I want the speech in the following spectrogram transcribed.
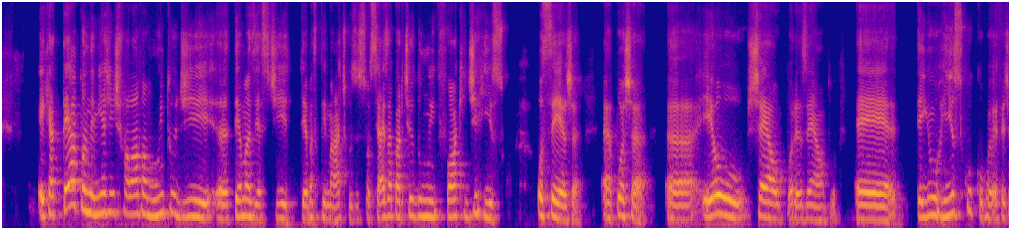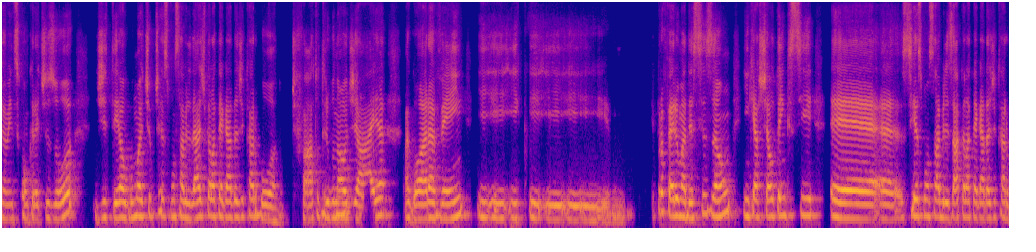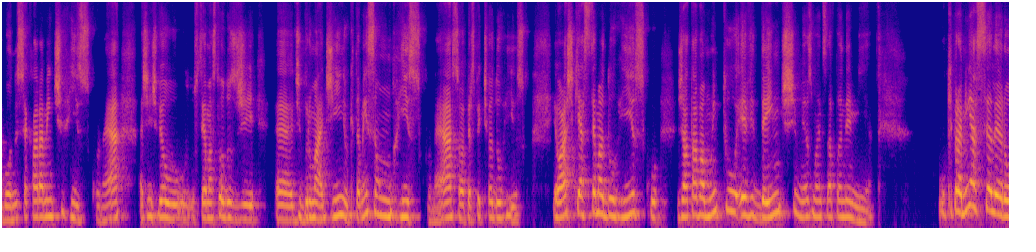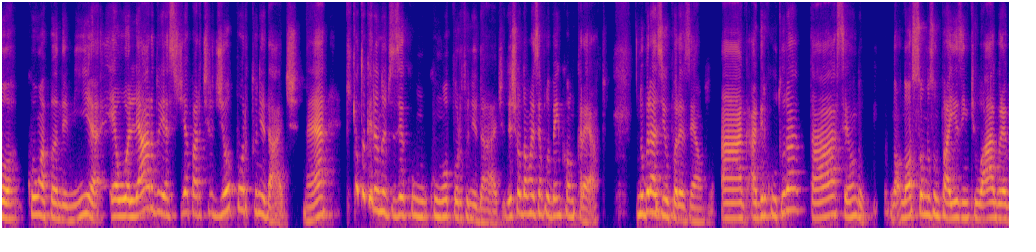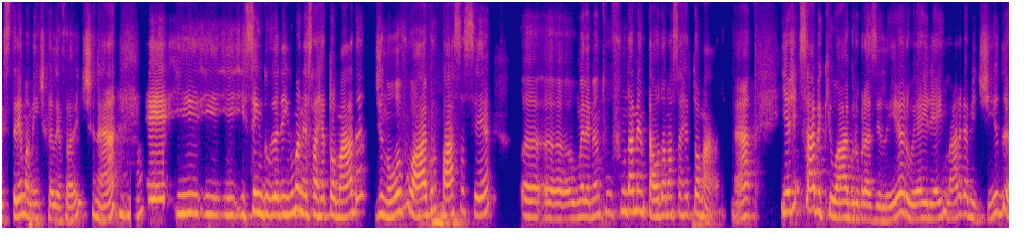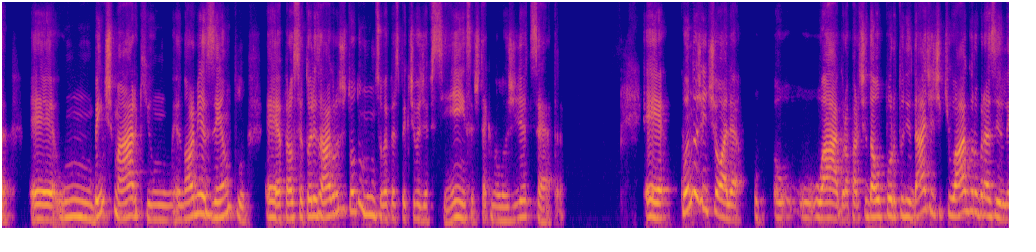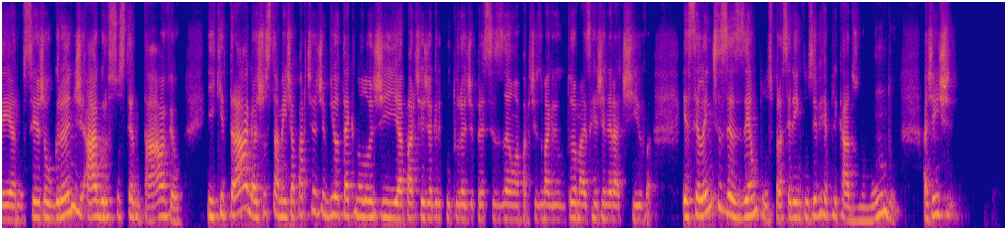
é que até a pandemia a gente falava muito de uh, temas ESG, temas climáticos e sociais, a partir de um enfoque de risco. Ou seja, uh, poxa, uh, eu, Shell, por exemplo, é, tenho o risco, como efetivamente se concretizou, de ter algum tipo de responsabilidade pela pegada de carbono. De fato, o Tribunal uhum. de Haia agora vem e, e, e, e profere uma decisão em que a Shell tem que se, é, é, se responsabilizar pela pegada de carbono. Isso é claramente risco. Né? A gente vê o, os temas todos de, é, de Brumadinho, que também são um risco, né? a perspectiva do risco. Eu acho que esse tema do risco já estava muito evidente mesmo antes da pandemia. O que para mim acelerou com a pandemia é o olhar do ISD a partir de oportunidade. Né? O que, eu estou querendo dizer com, com oportunidade? Deixa eu dar um exemplo bem concreto. No Brasil, por exemplo, a agricultura está sendo. Nós somos um país em que o agro é extremamente relevante, né? Uhum. É, e, e, e, sem dúvida nenhuma, nessa retomada, de novo, o agro passa a ser uh, um elemento fundamental da nossa retomada. Né? E a gente sabe que o agro brasileiro é, ele é, em larga medida, é, um benchmark, um enorme exemplo é, para os setores agros de todo mundo, sob a perspectiva de eficiência, de tecnologia, etc. É, quando a gente olha o, o, o, agro a partir da oportunidade de que o agro brasileiro seja o grande agro sustentável e que traga justamente a partir de biotecnologia, a partir de agricultura de precisão, a partir de uma agricultura mais regenerativa, excelentes exemplos para serem inclusive replicados no mundo, a gente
